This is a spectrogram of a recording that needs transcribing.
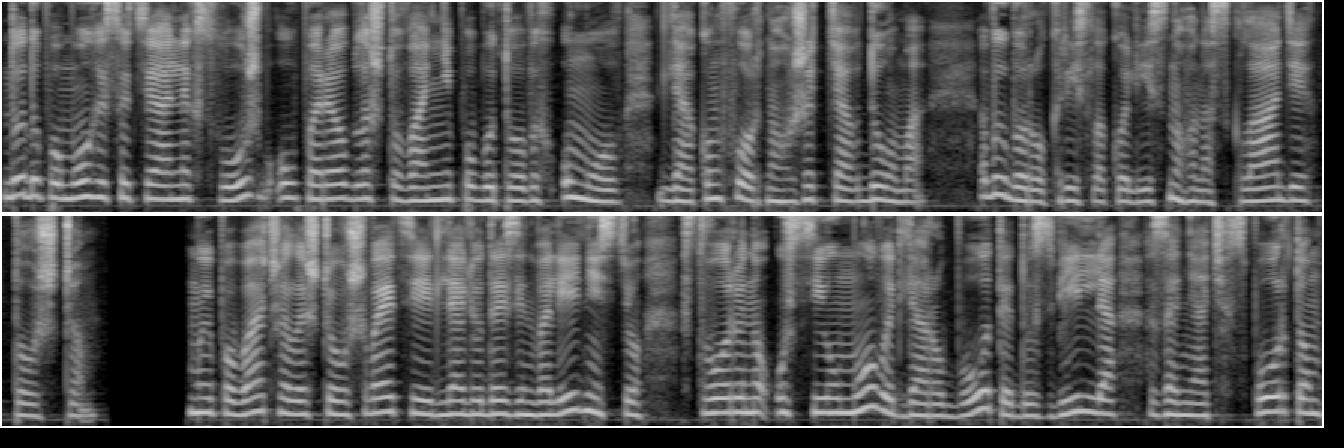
до допомоги соціальних служб у переоблаштуванні побутових умов для комфортного життя вдома, вибору крісла колісного на складі тощо. Ми побачили, що у Швеції для людей з інвалідністю створено усі умови для роботи, дозвілля, занять спортом,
